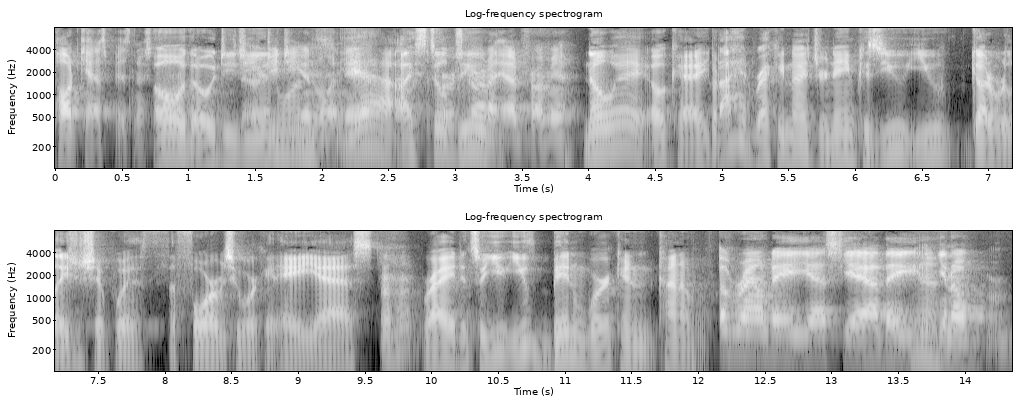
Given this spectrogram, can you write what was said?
podcast business cards. Oh, the OGGN, The OGGN one. Yeah, Yeah. I still first do. card I had from you. No way. Okay, but I had recognized your name because you you got a relationship with the Forbes who work at AES, Mm-hmm. right? And so you you've been working kind of Around AES, yeah, they, Yeah. you know,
